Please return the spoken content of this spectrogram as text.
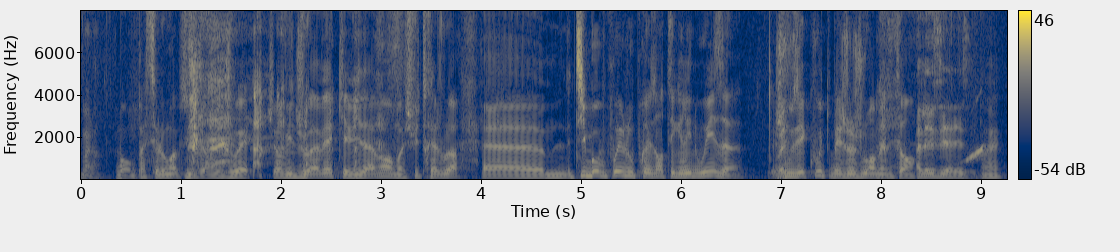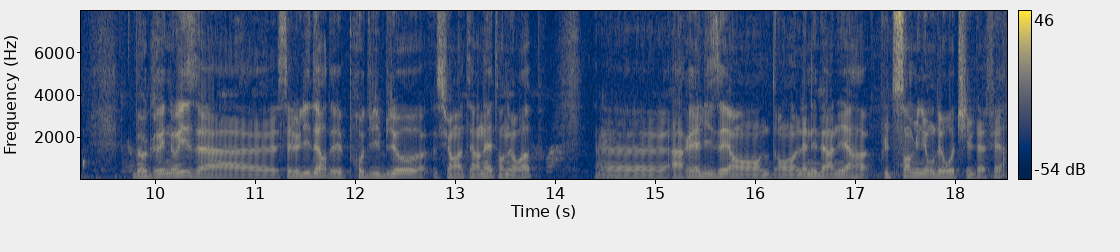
Voilà. Bon, passez-le moi parce que j'ai envie de jouer. J'ai envie de jouer avec, évidemment. Moi, je suis très joueur. Thibaut, vous pouvez nous présenter Greenwiz Je vous écoute, mais je joue en même temps. Allez-y, allez-y. Ouais. Donc Greenwiz, euh, c'est le leader des produits bio sur Internet en Europe. Euh, a réalisé en, l'année dernière plus de 100 millions d'euros de chiffre d'affaires.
